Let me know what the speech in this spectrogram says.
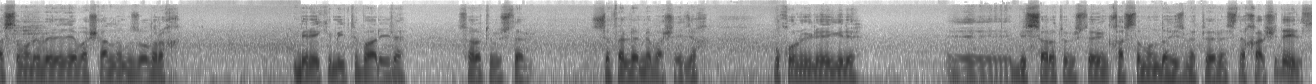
Kastamonu Belediye Başkanlığımız olarak 1 Ekim itibariyle sarı otobüsler seferlerine başlayacak. Bu konuyla ilgili e, biz sarı otobüslerin Kastamonu'da hizmet vermesine karşı değiliz.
